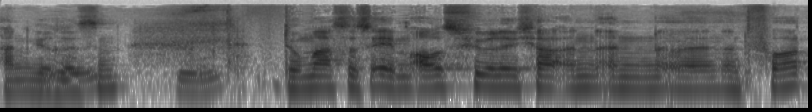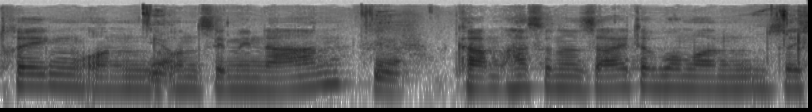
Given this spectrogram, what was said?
angerissen. Mhm. mhm. Du machst es eben ausführlicher in, in, in Vorträgen und, ja. und Seminaren. Ja. Kam, hast du eine Seite, wo man sich.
